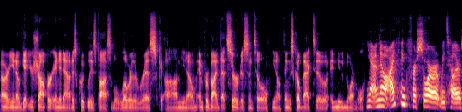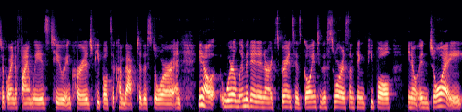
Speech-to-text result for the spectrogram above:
or you know, get your shopper in and out as quickly as possible, lower the risk, um, you know, and provide that service until you know things go back to a new normal? Yeah, no, I think for sure retailers are going to find ways to encourage people to come back to the store, and you know, we're limited in our experiences. Going to the store is something people you know enjoy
